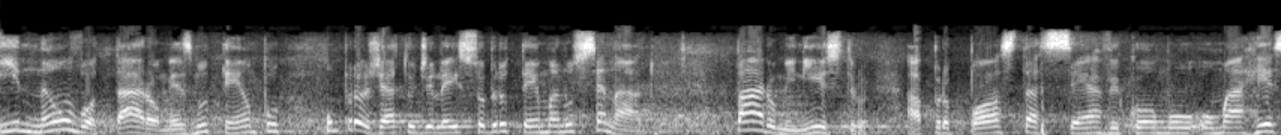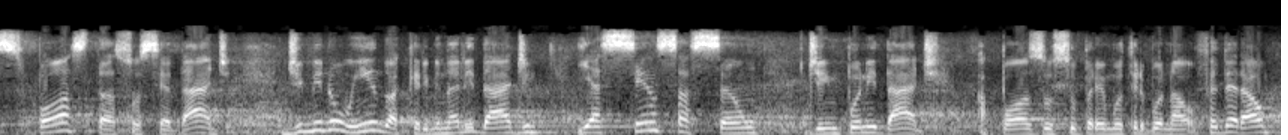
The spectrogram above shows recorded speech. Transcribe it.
e não votar ao mesmo tempo um projeto de lei sobre o tema no Senado. Para o ministro, a proposta serve como uma resposta à sociedade, diminuindo a criminalidade e a sensação de impunidade, após o Supremo Tribunal Federal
